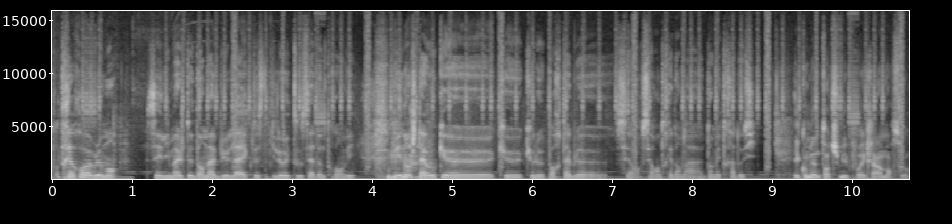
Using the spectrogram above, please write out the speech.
très probablement. C'est l'image de dans ma bulle là avec le stylo et tout, ça donne trop envie. Mais non, je t'avoue que, que, que le portable, euh, c'est rentré dans, ma, dans mes trades aussi. Et combien de temps tu mets pour écrire un morceau?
